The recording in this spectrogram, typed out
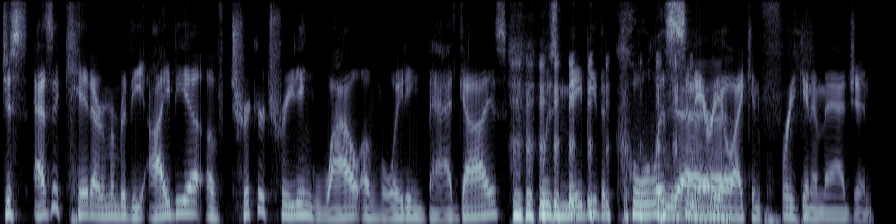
Just as a kid, I remember the idea of trick or treating while avoiding bad guys was maybe the coolest Yeah, scenario I can freaking imagine.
